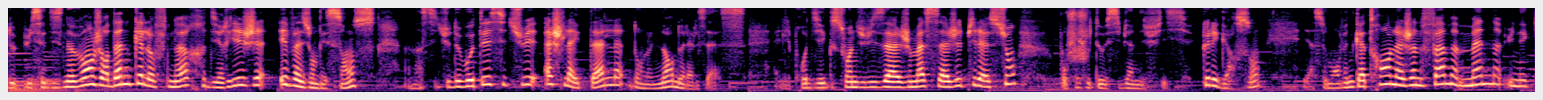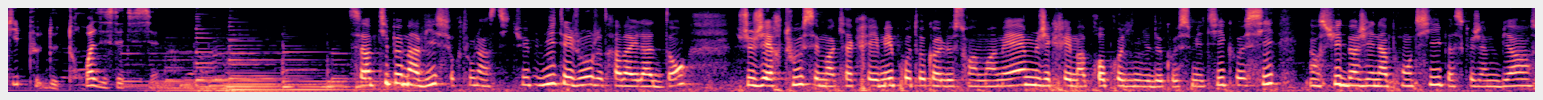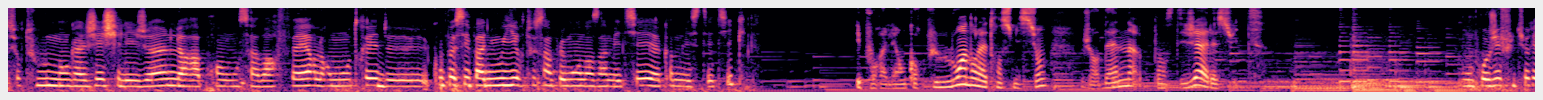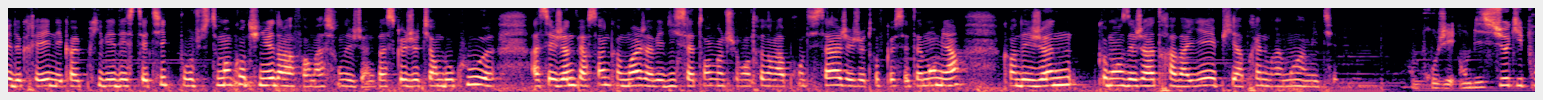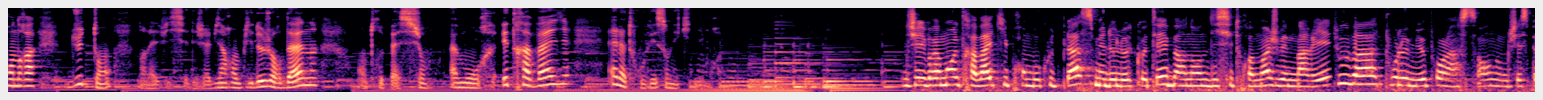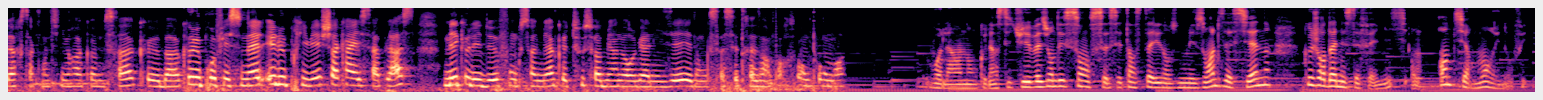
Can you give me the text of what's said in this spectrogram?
Depuis ses 19 ans, Jordan Kalofner dirige Évasion d'essence, un institut de beauté situé à Schleital, dans le nord de l'Alsace. Elle y prodigue soins du visage, massage, épilation, pour chouchouter aussi bien les filles que les garçons. Et à seulement 24 ans, la jeune femme mène une équipe de trois esthéticiennes. C'est un petit peu ma vie, surtout l'Institut. Nuit et jour, je travaille là-dedans. Je gère tout, c'est moi qui ai créé mes protocoles de soins moi-même. J'ai créé ma propre ligne de cosmétiques aussi. Ensuite, ben, j'ai une apprentie parce que j'aime bien surtout m'engager chez les jeunes, leur apprendre mon savoir-faire, leur montrer qu'on peut s'épanouir tout simplement dans un métier comme l'esthétique. Et pour aller encore plus loin dans la transmission, Jordan pense déjà à la suite. Mon projet futur est de créer une école privée d'esthétique pour justement continuer dans la formation des jeunes parce que je tiens beaucoup euh, à ces jeunes personnes comme moi. J'avais 17 ans quand je suis rentrée dans l'apprentissage et je trouve que c'est tellement bien quand des jeunes commencent déjà à travailler et puis apprennent vraiment un métier. Un projet ambitieux qui prendra du temps dans la vie déjà bien remplie de Jordan. Entre passion, amour et travail, elle a trouvé son équilibre. J'ai vraiment le travail qui prend beaucoup de place, mais de l'autre côté, ben, d'ici trois mois, je vais me marier. Tout va pour le mieux pour l'instant, donc j'espère que ça continuera comme ça, que, ben, que le professionnel et le privé, chacun ait sa place, mais que les deux fonctionnent bien, que tout soit bien organisé, et donc ça c'est très important pour moi. Voilà un an que l'Institut Évasion des Sens s'est installé dans une maison alsacienne que Jordan et sa famille ont entièrement rénovée.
